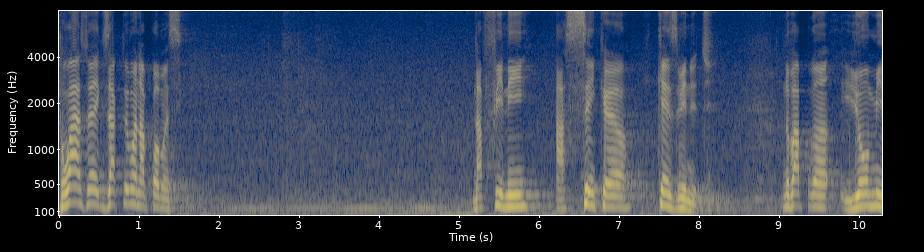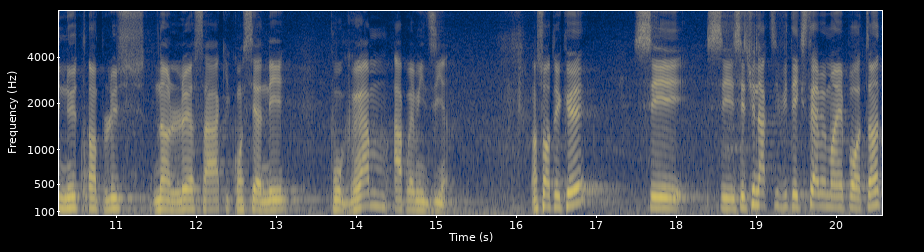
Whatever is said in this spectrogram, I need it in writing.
3 heures exactement, nous avons commencé. Nous avons fini à 5h15 minutes. Nous allons prendre une minute en plus dans l'heure qui concerne le programme après-midi. En sorte que c'est une activité extrêmement importante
